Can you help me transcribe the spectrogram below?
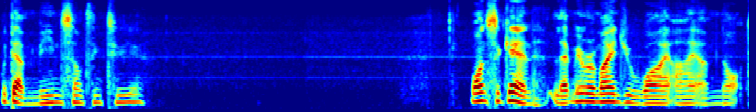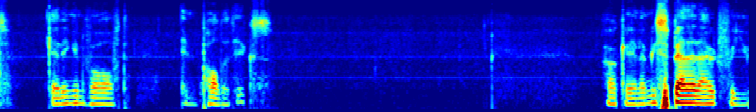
Would that mean something to you? Once again, let me remind you why I am not getting involved in politics. Okay, let me spell it out for you.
